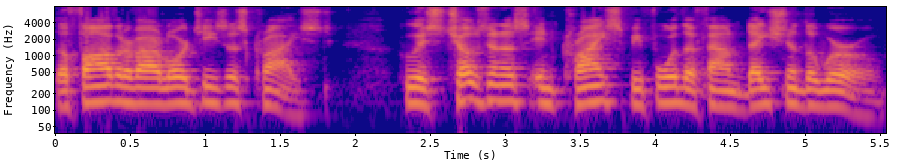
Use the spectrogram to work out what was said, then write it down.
the Father of our Lord Jesus Christ who has chosen us in Christ before the foundation of the world,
